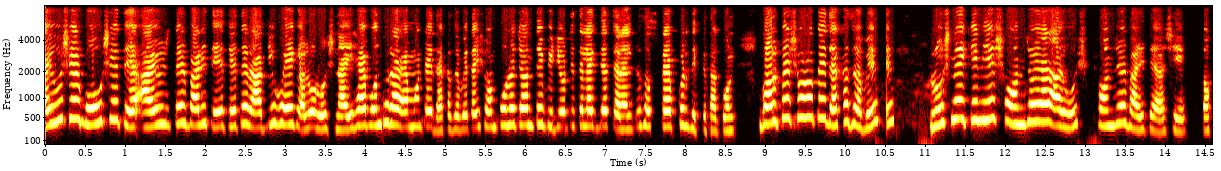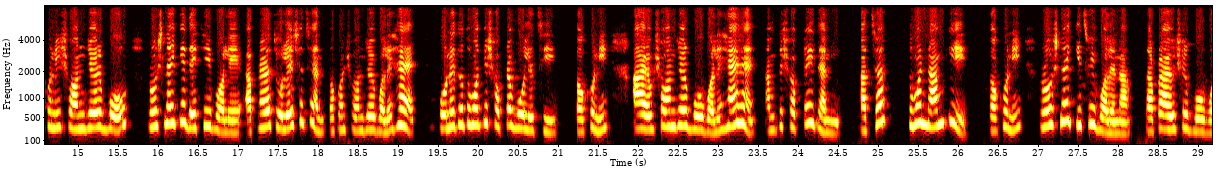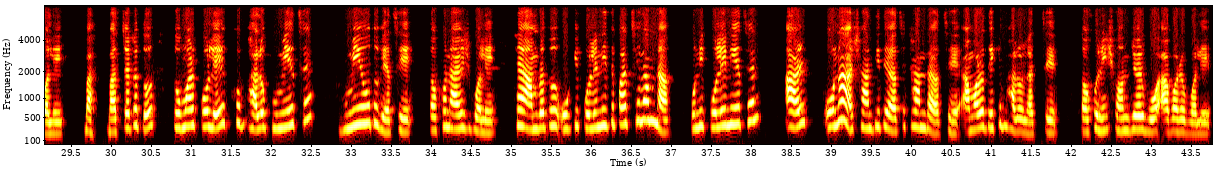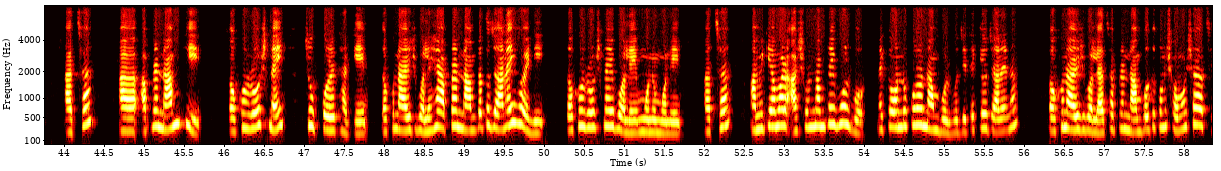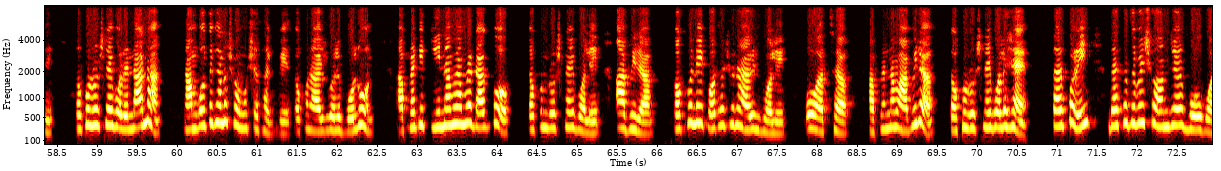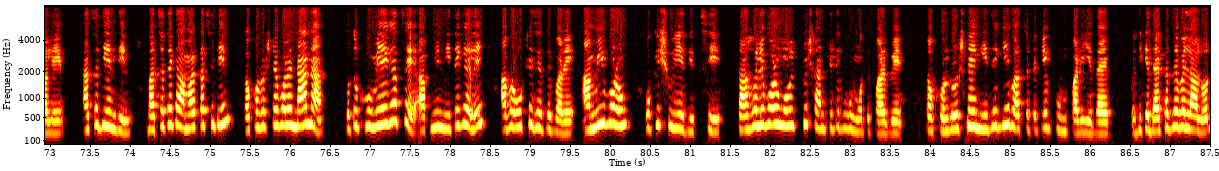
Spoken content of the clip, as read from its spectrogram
আয়ুষের বউ সেজে আয়ুষদের বাড়িতে যেতে রাজি হয়ে গেল রোশনাই। হ্যাঁ বন্ধুরা, এমনটাই দেখা যাবে। তাই সম্পূর্ণ জানতে ভিডিওটিতে লাইক দিয়ে চ্যানেলটি সাবস্ক্রাইব করে দেখতে থাকুন। গল্পের শুরুতেই দেখা যাবে, রোশনাইকে নিয়ে সঞ্জয় আর আয়ুষ সঞ্জয়ের বাড়িতে আসে। তখনই সঞ্জয়ের বউ রোশনাইকে দেখেই বলে, আপনারা চলে এসেছেন? তখন সঞ্জয় বলে হ্যাঁ ফোনে তো তোমাকে সবটা বলেছি। তখনই আর সঞ্জয়ের বউ বলে হ্যাঁ হ্যাঁ আমি তো সবটাই জানি। আচ্ছা তোমার নাম কি? তখনই রোশনাই কিছুই বলে না। তারপর আয়ুষের বউ বলে বাহ, বাচ্চাটা তো তোমার কোলে খুব ভালো ঘুমিয়েছে, ঘুমিয়েও তো গেছে। তখন আয়ুষ বলে হ্যাঁ আমরা তো ওকে কোলে নিতে পারছিলাম না, উনি কোলে নিয়েছেন আর ও না শান্তিতে আছে, ঠান্ডা আছে, আমারও দেখে ভালো লাগছে। তখনই সঞ্জয়ের বউ আবারও বলে আচ্ছা আপনার নাম কি? তখন রোশনাই চুপ করে থাকে। তখন আয়ুষ বলে হ্যাঁ আপনার নামটা তো জানাই হয়নি। তখন রোশনাই বলে মনে মনে আচ্ছা আমি কি আমার আসল নামটাই বলব, নাকি অন্য কোনো নাম বলব যেটা কেউ জানে না? তখন আয়ুষ বলে আচ্ছা আপনার নাম বলতে কোনো সমস্যা আছে? তখন রোশনাই বলে, না না, নাম বলতে কেন সমস্যা থাকবে? তখন আয়ুষ বলে, বলুন, আপনাকে কি নামে আমরা ডাকবো? তখন রোশনাই বলে, আবিরা। তখন এই কথা শুনে আয়ুষ বলে, ও আচ্ছা আপনার নাম আবিরা? তখন রোশনাই বলে হ্যাঁ। তারপরেই দেখা যাবে সঞ্জয়ের বউ বলে আচ্ছা দিন দিন, বাচ্চাটাকে আমার কাছে দিন। তখন রোশনাই বলে, না না, ও তো ঘুমিয়ে গেছে, আপনি নিতে গেলে আবার উঠে যেতে পারে। আমি বরং ওকে শুইয়ে দিচ্ছি, তাহলে বরং ও একটু শান্তিতে ঘুমোতে পারবে। তখন রোশনাই নিজে গিয়ে বাচ্চাটাকে ঘুম পাড়িয়ে দেয়। ওইদিকে দেখা যাবে লালন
